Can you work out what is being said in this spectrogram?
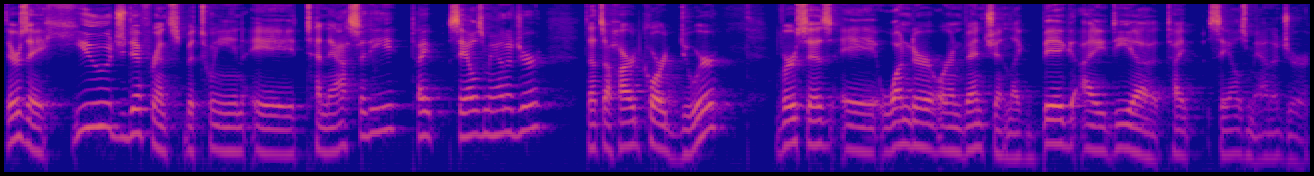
there's a huge difference between a tenacity type sales manager that's a hardcore doer versus a wonder or invention, like big idea type sales manager.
